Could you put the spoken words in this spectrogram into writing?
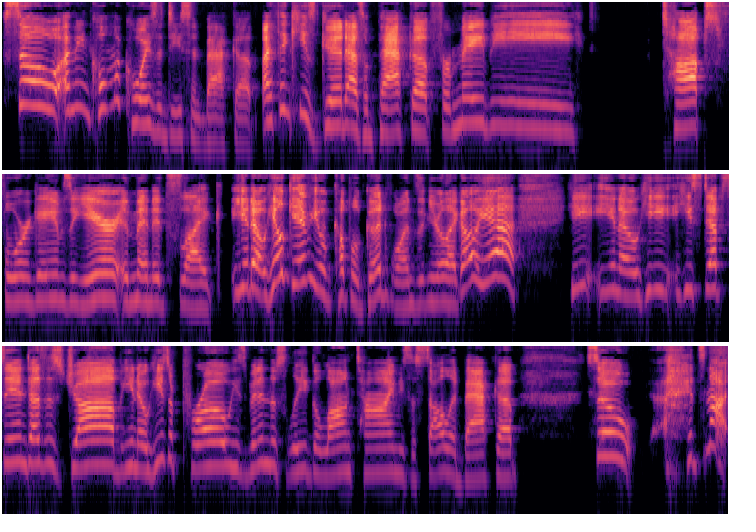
So, I mean, Colt McCoy is a decent backup. I think he's good as a backup for maybe tops four games a year and then it's like you know he'll give you a couple good ones and you're like oh yeah he you know he he steps in does his job you know he's a pro he's been in this league a long time he's a solid backup. So it's not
